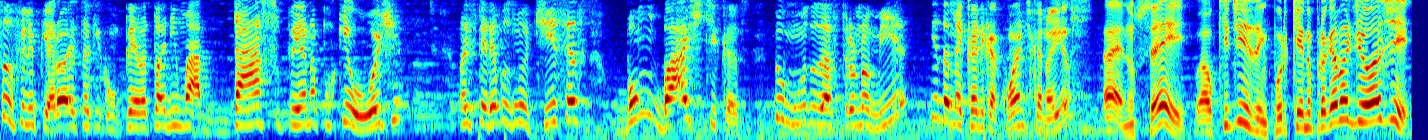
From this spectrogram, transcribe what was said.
Sou o Felipe Queiroz, estou aqui com Pena, tô animadaço, Pena, porque hoje nós teremos notícias bombásticas do mundo da astronomia e da mecânica quântica, não é isso? É, não sei, é o que dizem, porque no programa de hoje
